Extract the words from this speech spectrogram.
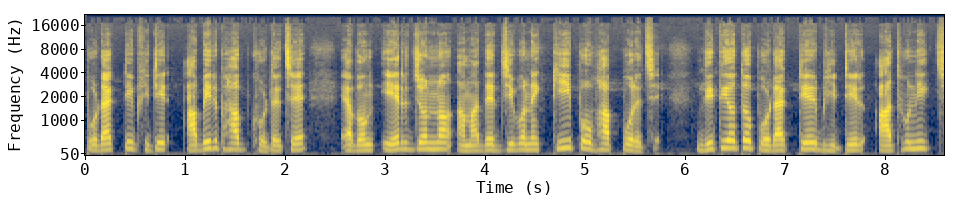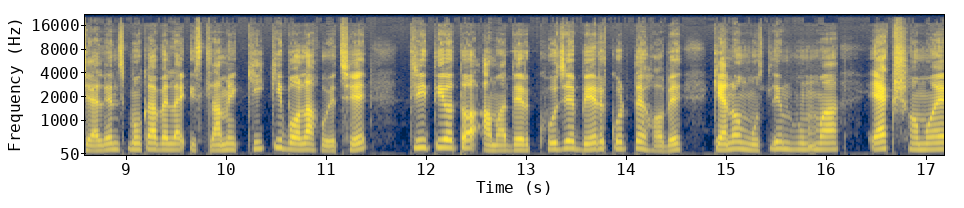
প্রোডাক্টিভিটির আবির্ভাব ঘটেছে এবং এর জন্য আমাদের জীবনে কী প্রভাব পড়েছে। দ্বিতীয়ত, প্রোডাক্টিভিটির আধুনিক চ্যালেঞ্জ মোকাবেলায় ইসলামে কি কি বলা হয়েছে। তৃতীয়ত, আমাদের খুঁজে বের করতে হবে কেন মুসলিম হুম্মা এক সময়ে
